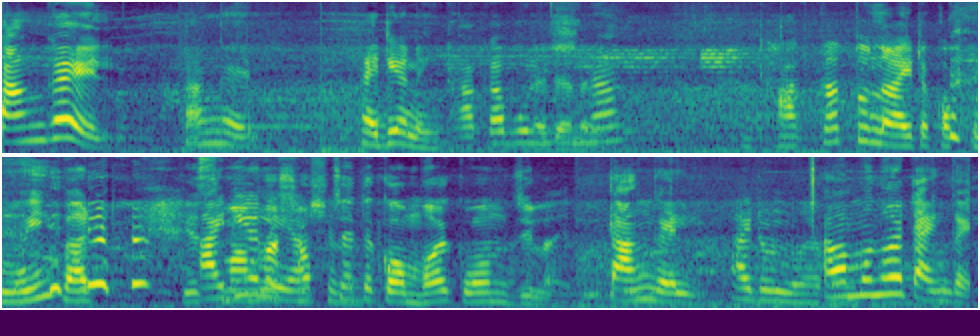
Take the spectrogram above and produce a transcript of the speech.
টাঙ্গাইল। টাঙ্গাইল। আইডিয়া নেই। ঢাকা বলিস না? ঢাকা তো না এটা কখনোই বাট কেস আইডিয়া নেই আসলে। কম হয় কোন জেলায়? টাঙ্গাইল। আই ডোন্ট নো আমার মনে হয় টাঙ্গাইল।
